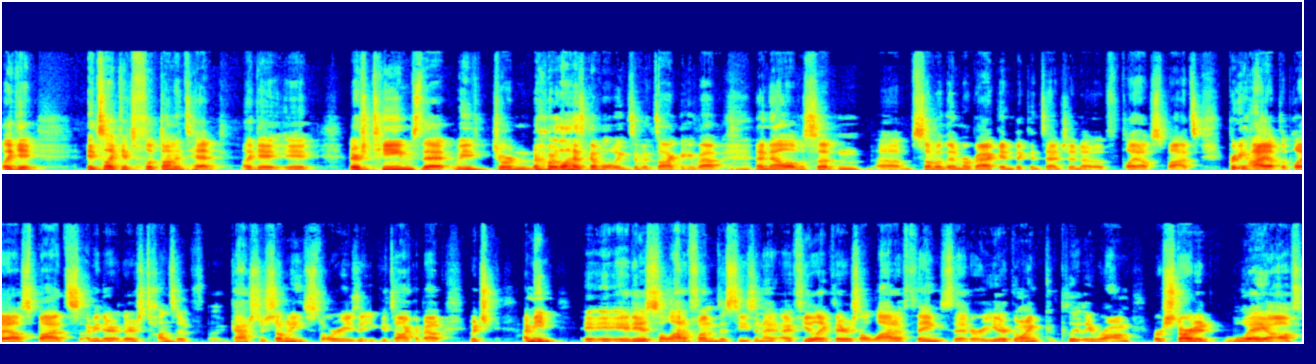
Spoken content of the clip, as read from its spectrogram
Like it it's like it's flipped on its head. Like it, it there's teams that we've Jordan over the last couple of weeks have been talking about, and now all of a sudden, um, some of them are back into contention of playoff spots, pretty high up the playoff spots. I mean, there there's tons of gosh, there's so many stories that you could talk about. Which I mean, it, it is a lot of fun this season. I, I feel like there's a lot of things that are either going completely wrong or started way off,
